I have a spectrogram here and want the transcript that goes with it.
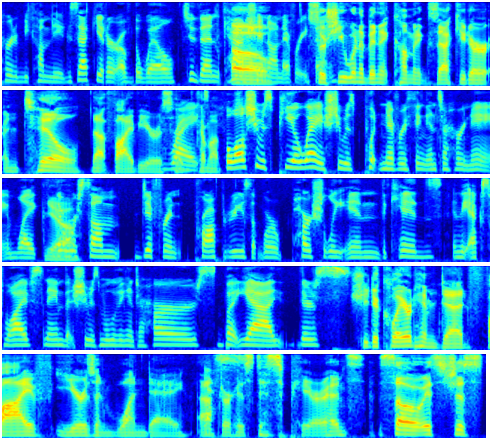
her to become the executor of the will to then cash in Oh, on everything. So she wouldn't have been become an executor until that five years right. had come up. But while she was POA, she was putting everything into her name. Like there were some different properties that were partially in the kids and the ex-wife's name that she was moving into hers. But yeah, there's She declared him dead five years and one day after Yes. his disappearance. So it's just,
